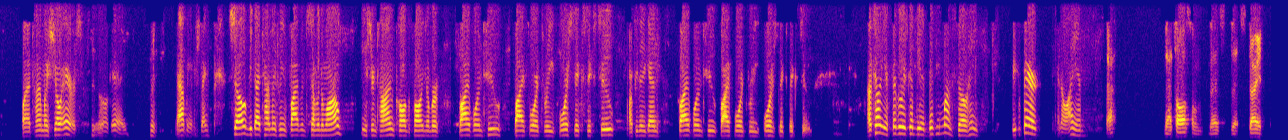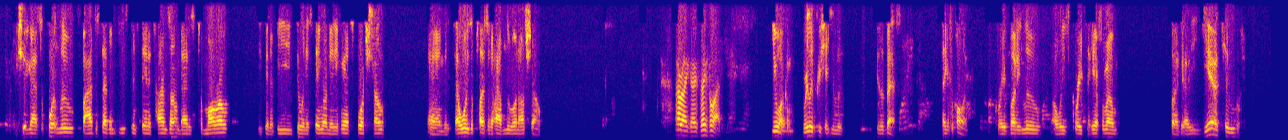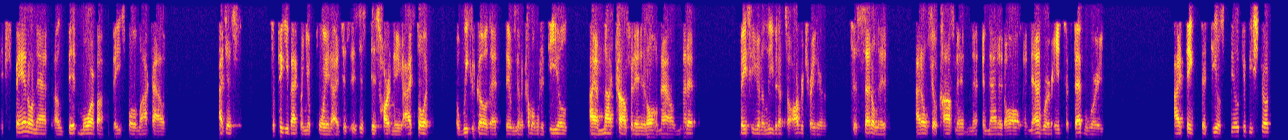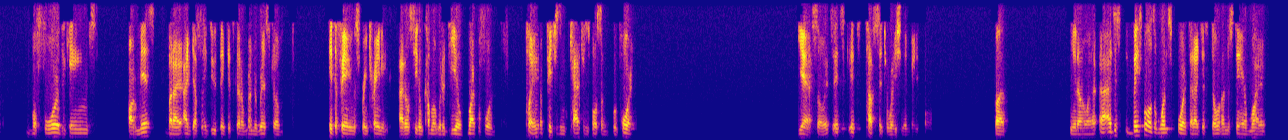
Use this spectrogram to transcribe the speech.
by the time my show airs. Okay. That'll be interesting. So if you got time between 5 and 7 tomorrow, Eastern Time, call the following number, 512-543-4662. I'll repeat it again, 512-543-4662. I'm telling you, February's going to be a busy month, so hey, be prepared. I know I am. That, that's awesome. That's that's great. Make sure you guys support Lou. Five to seven Eastern Standard Time Zone. That is tomorrow. He's going to be doing his thing on the Enhanced Sports Show, and it's always a pleasure to have Lou on our show. All right, guys. Thanks a lot. You're welcome. Really appreciate you, Lou. You're the best. Thank you for calling. Great buddy Lou. Always great to hear from him. But uh, yeah, to expand on that a bit more about the baseball lockout, I just to piggyback on your point, I just it's just disheartening. I thought a week ago that they was going to come up with a deal. I am not confident at all now. That it basically going to leave it up to arbitrator to settle it. I don't feel confident in that, in that at all. And now we're into February. I think the deal still could be struck before the games are missed, but I, I definitely do think it's going to run the risk of interfering with spring training. I don't see them come up with a deal right before playing pitchers and catchers are supposed to report. Yeah, so it's it's it's a tough situation in baseball, but you know, I, I just baseball is a one sport that I just don't understand why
